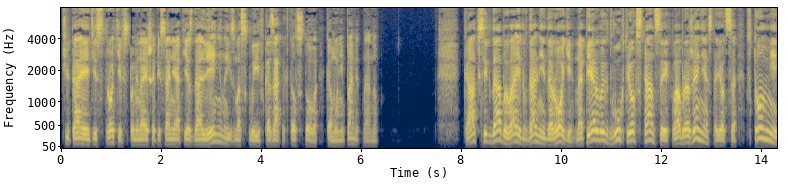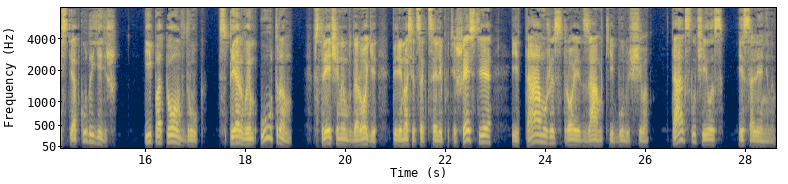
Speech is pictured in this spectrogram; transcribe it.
Читая эти строки, вспоминаешь описание отъезда Ленина из Москвы в казаках Толстого, кому не памятно оно. Как всегда бывает в дальней дороге, на первых двух-трех станциях воображение остается в том месте, откуда едешь. И потом вдруг, с первым утром, встреченным в дороге, переносится к цели путешествия, и там уже строит замки будущего. Так случилось и с Олениным.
